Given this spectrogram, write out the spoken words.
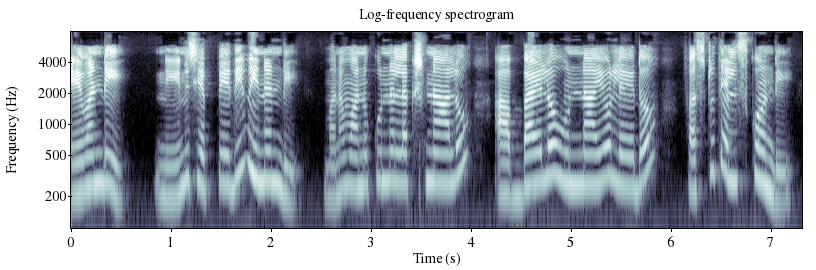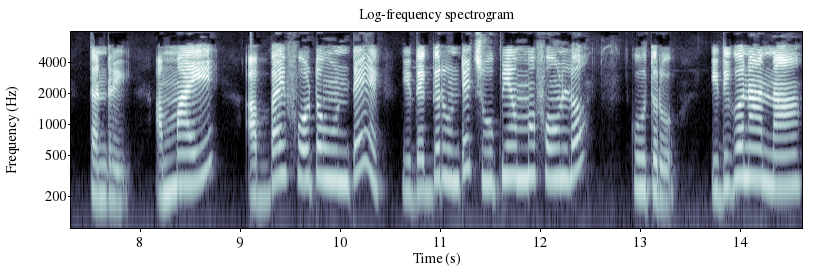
ఏవండి? నేను చెప్పేది వినండి. మనం అనుకున్న లక్షణాలు ఆ అబ్బాయిలో ఉన్నాయో లేదో ఫస్ట్ తెలుసుకోండి. తండ్రి అమ్మాయి అబ్బాయి ఫోటో ఉంటే నీ దగ్గర ఉంటే చూపి అమ్మ ఫోన్లో. కూతురు ఇదిగో నాన్న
